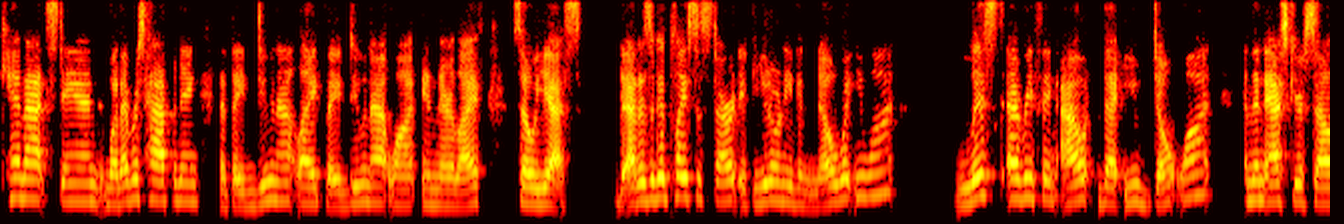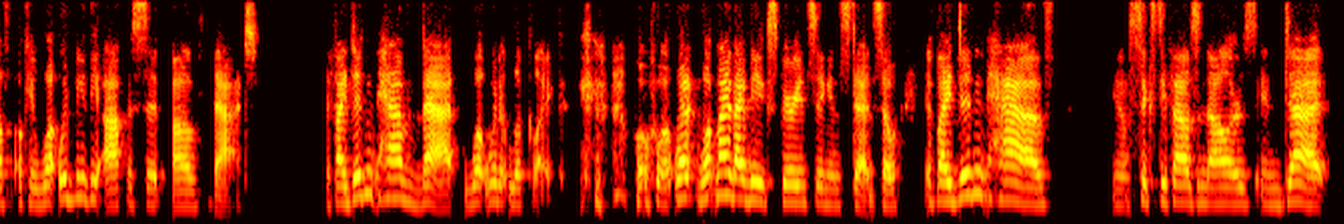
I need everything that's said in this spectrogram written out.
cannot stand, whatever's happening that they do not like, they do not want in their life. So yes, that is a good place to start if you don't even know what you want. List everything out that you don't want and then ask yourself, okay, what would be the opposite of that? if I didn't have that, what would it look like? what, what, what, what might I be experiencing instead? So if I didn't have, you know, $60,000 in debt,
